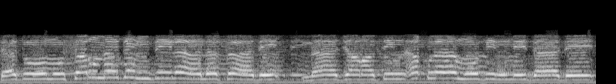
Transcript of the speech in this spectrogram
تدوم سرمدا بلا نفاد ما جرت الأقلام بالمداد.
